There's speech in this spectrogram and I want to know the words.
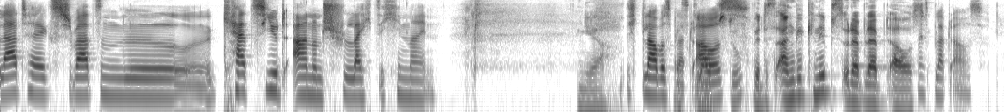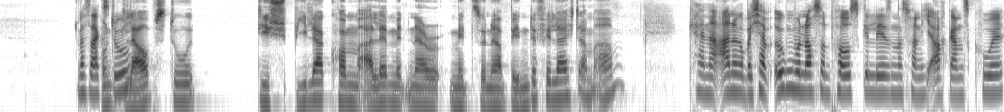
Latex-schwarzen Catsuit an und schleicht sich hinein. Ja. Ich glaube, es bleibt aus. du? Wird es angeknipst oder bleibt aus? Es bleibt aus. Was sagst Und du? glaubst du, die Spieler kommen alle mit einer mit so einer Binde vielleicht am Arm? Keine Ahnung, aber ich habe irgendwo noch so einen Post gelesen, das fand ich auch ganz cool.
